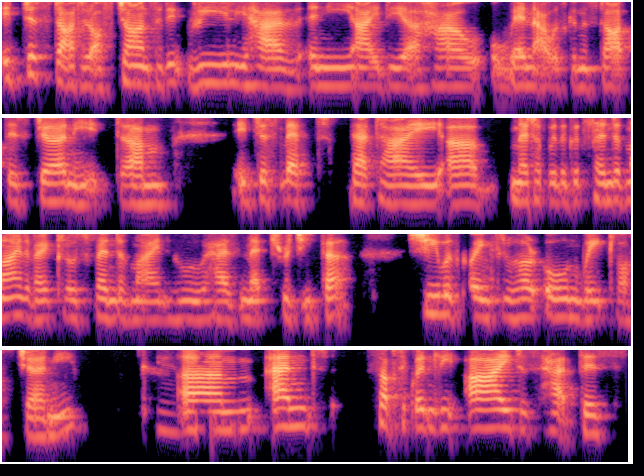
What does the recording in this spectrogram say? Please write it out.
it just started off chance. I didn't really have any idea how or when I was going to start this journey. It, um, it just met that I uh, met up with a good friend of mine, a very close friend of mine who has met Ruchita. She was going through her own weight loss journey. Yeah. Um, and subsequently, I just had this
